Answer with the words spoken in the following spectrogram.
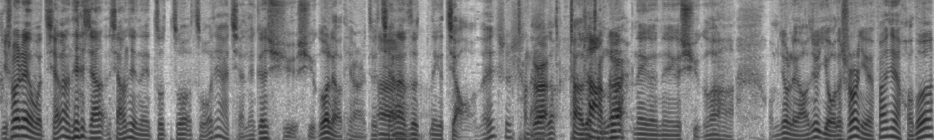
你说这个，我前两天想想起那昨昨昨天还前天跟许许哥聊天儿，就前两次那个饺子，哎是唱歌。唱对唱歌。唱歌，那个那个许哥哈，我们就聊，就有的时候你会发现好多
